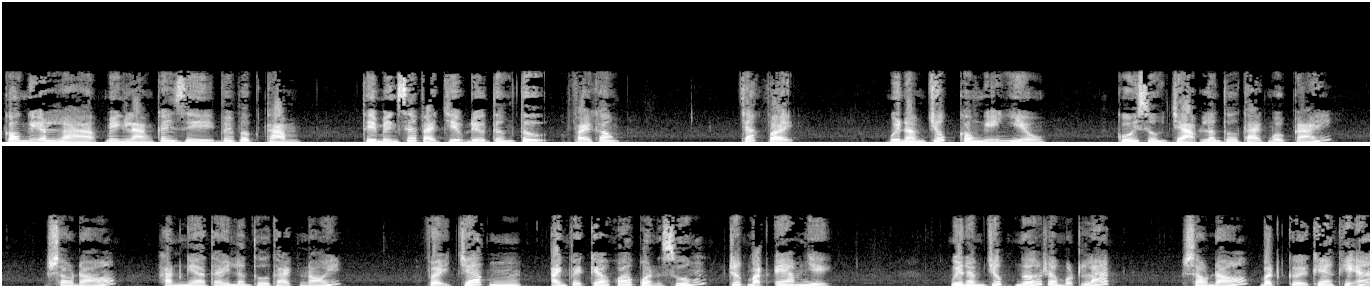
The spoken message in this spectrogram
Có nghĩa là mình làm cái gì với vực thẳm thì mình sẽ phải chịu điều tương tự, phải không? Chắc vậy. Nguyễn nam trúc không nghĩ nhiều, cúi xuống chạm lâm thu thạch một cái. Sau đó, hắn nghe thấy lâm thu thạch nói, vậy chắc anh phải kéo khóa quần xuống trước mặt em nhỉ? Nguyễn nam trúc ngớ ra một lát, sau đó bật cười khe khẽ.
